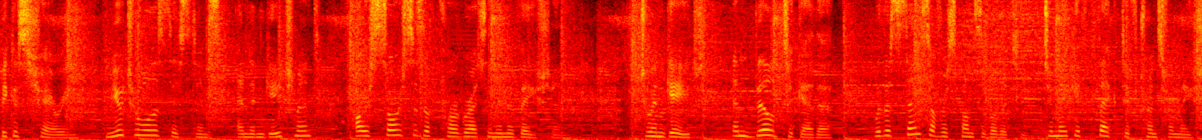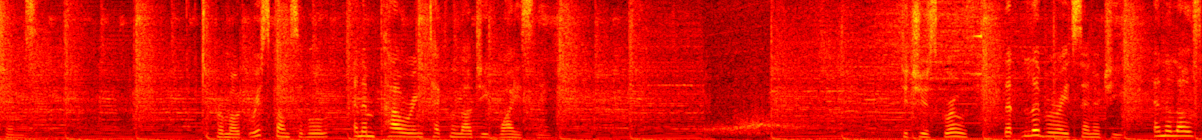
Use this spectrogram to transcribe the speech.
because sharing, mutual assistance and engagement are sources of progress and innovation. To engage and build together with a sense of responsibility to make effective transformations. To promote responsible and empowering technology wisely. To choose growth that liberates energy and allows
